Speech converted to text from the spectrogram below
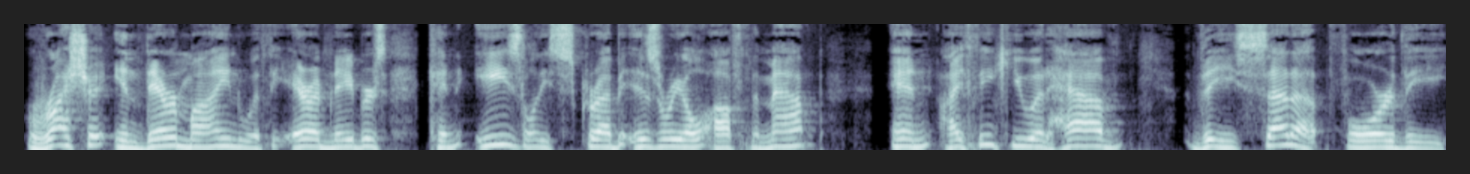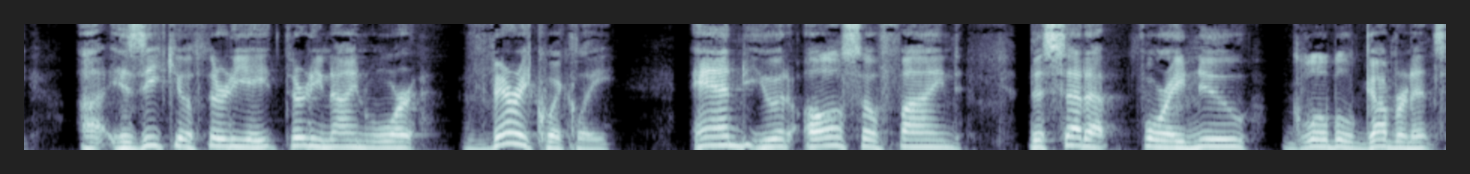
Russia, in their mind, with the Arab neighbors, can easily scrub Israel off the map. And I think you would have the setup for the uh, Ezekiel 38 39 war very quickly. And you would also find the setup for a new global governance,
